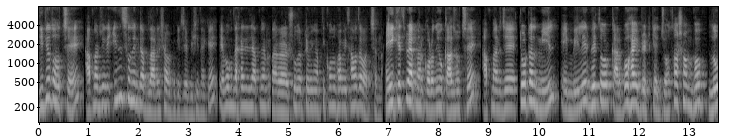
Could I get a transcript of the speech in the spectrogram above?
দ্বিতীয়ত হচ্ছে, আপনার যদি ইনসুলিনটা ব্লাডে স্বাভাবিকের চেয়ে বেশি থাকে এবং দেখা যায় যে আপনার সুগার ক্রেভিং আপনি কোনোভাবেই থামাতে পারছেন না। এই ক্ষেত্রে আপনার করণীয় কাজ হচ্ছে, আপনার যে টোটাল মিল এই মিলের ভেতর কার্বোহাইড্রেটকে যথাসম্ভব লো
